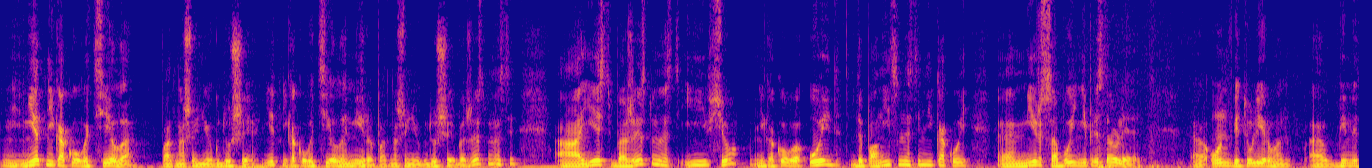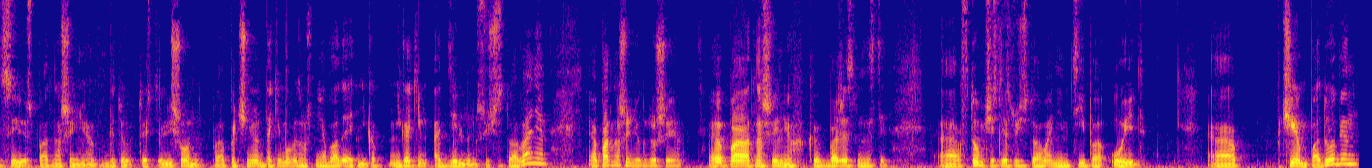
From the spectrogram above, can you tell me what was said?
нет никакого тела по отношению к душе, нет никакого тела мира по отношению к душе божественности, а есть божественность и все, никакого оид, дополнительности никакой э, мир собой не представляет. Э, он битулирован э, бимециус по отношению, то есть лишен, подчинен таким образом, что не обладает никак, никаким отдельным существованием э, по отношению к душе, по отношению к божественности, в том числе существованием типа оид, чем подобен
